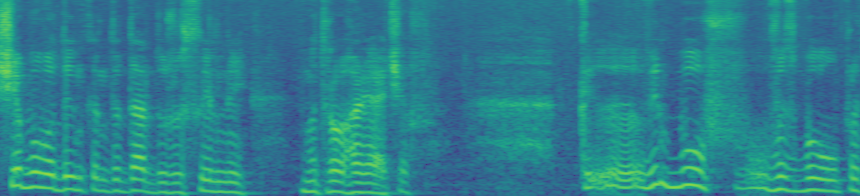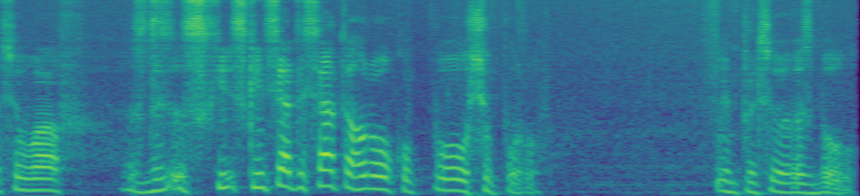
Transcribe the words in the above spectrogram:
Ще був один кандидат дуже сильний Дмитро Гарячев. Е, Він був в СБУ, працював з, кінця 10-го року по всю пору. Він працює в СБУ.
